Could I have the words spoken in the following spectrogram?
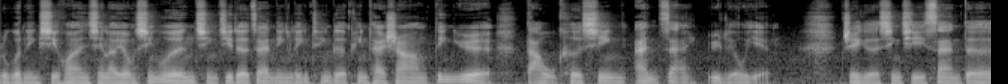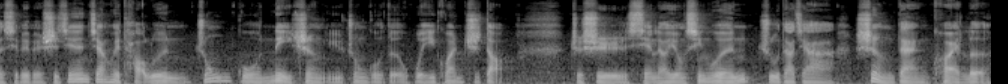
如果您喜欢闲聊用新闻，请记得在您聆听的平台上订阅、打五颗星、按赞与留言。这个星期三的谢贝贝时间将会讨论中国内政与中国的为官之道。这是闲聊用新闻，祝大家圣诞快乐！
